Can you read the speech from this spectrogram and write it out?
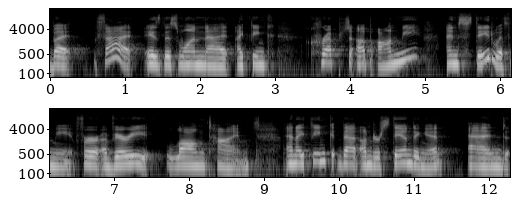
But fat is this one that I think crept up on me and stayed with me for a very long time. And I think that understanding it and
